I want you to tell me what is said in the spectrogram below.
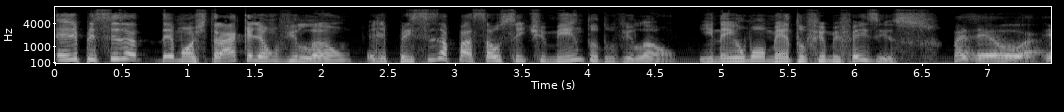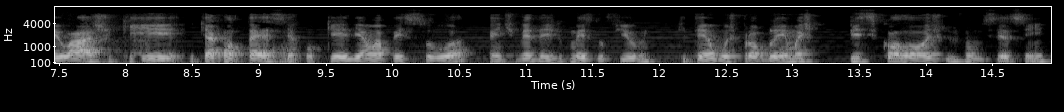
Ele precisa demonstrar que ele é um vilão. Ele precisa passar o sentimento do vilão. E em nenhum momento o filme fez isso. Mas eu, eu acho que o que acontece é porque ele é uma pessoa, que a gente vê desde o começo do filme, que tem alguns problemas psicológicos, vamos dizer assim.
